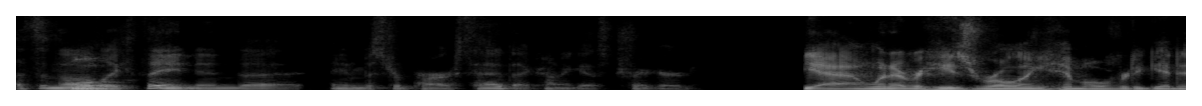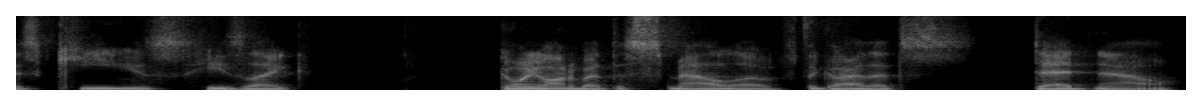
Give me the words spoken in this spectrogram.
that's another Well- like thing in the in Mr. Park's head that kind of gets triggered. Yeah, and whenever he's rolling him over to get his keys, he's like going on about the smell of the guy that's dead now.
